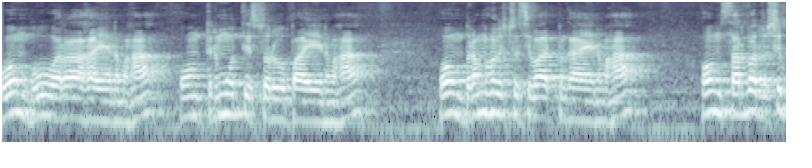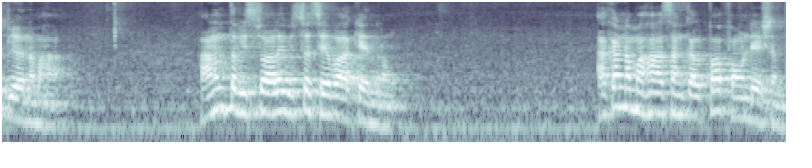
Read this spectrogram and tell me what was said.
ఓం భూవరాహాయ నమ ఓం త్రిమూర్తి స్వరూపాయ నమ ఓం బ్రహ్మ విష్ణు శివాత్మకాయ నమ ఓం సర్వ ఋషిభ్యో నమ. అనంత విశ్వాలయ విశ్వసేవా కేంద్రం. అఖండ మహాసంకల్ప ఫౌండేషన్.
